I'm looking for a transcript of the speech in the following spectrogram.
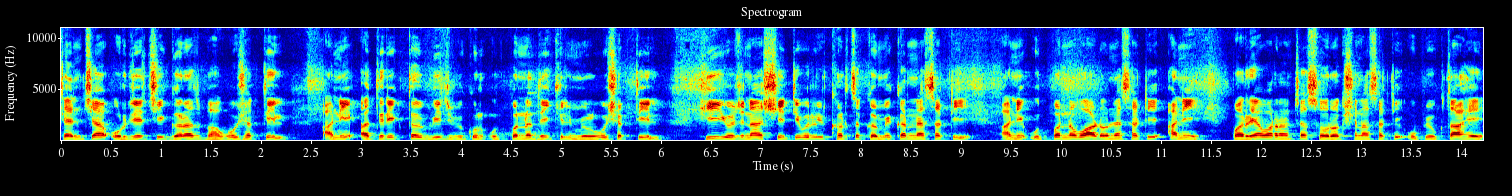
त्यांच्या ऊर्जेची गरज भागवू शकतील. आणि अतिरिक्त वीज विकून उत्पन्न देखील मिळवू शकतील. ही योजना शेतीवरील खर्च कमी करण्यासाठी आणि उत्पन्न वाढवण्यासाठी आणि पर्यावरणाच्या संरक्षणासाठी उपयुक्त आहे.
